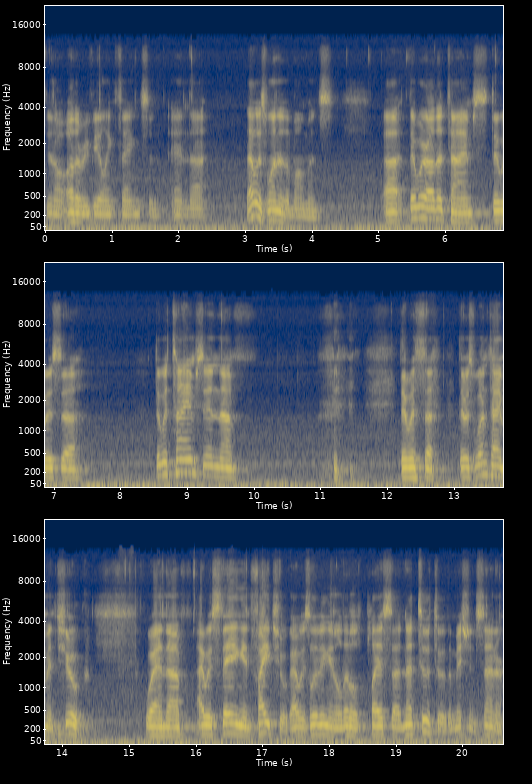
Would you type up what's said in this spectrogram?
you know other revealing things, and and uh, that was one of the moments. There were other times. There was there were times in there was there was one time in Chuuk when uh, I was staying in Faichuk. I was living in a little place, uh, Natutu, the mission center.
